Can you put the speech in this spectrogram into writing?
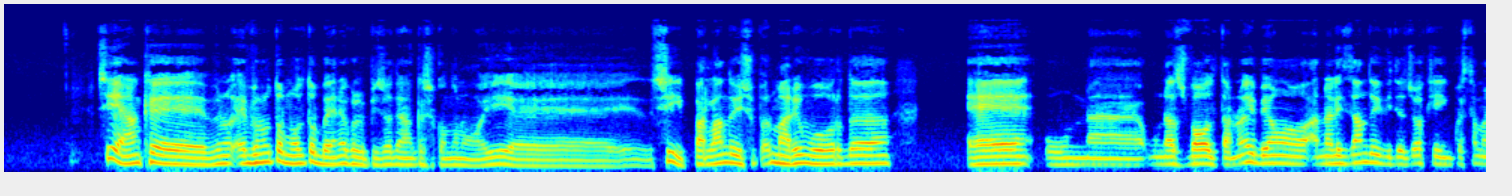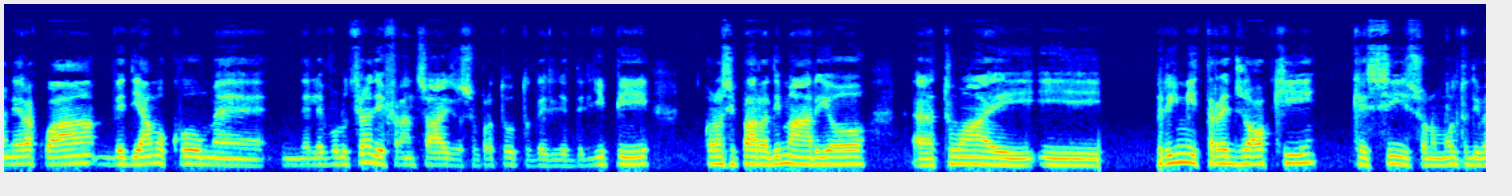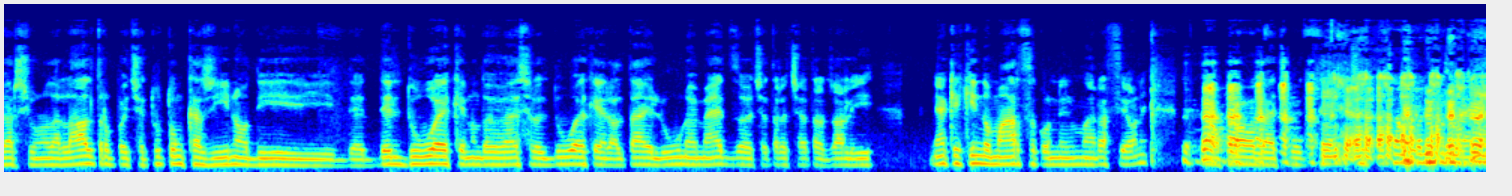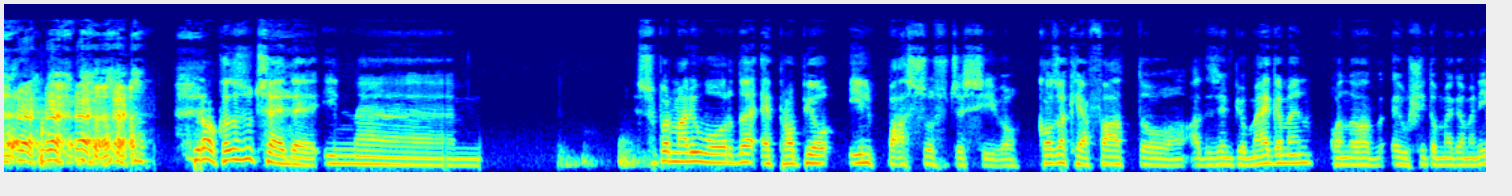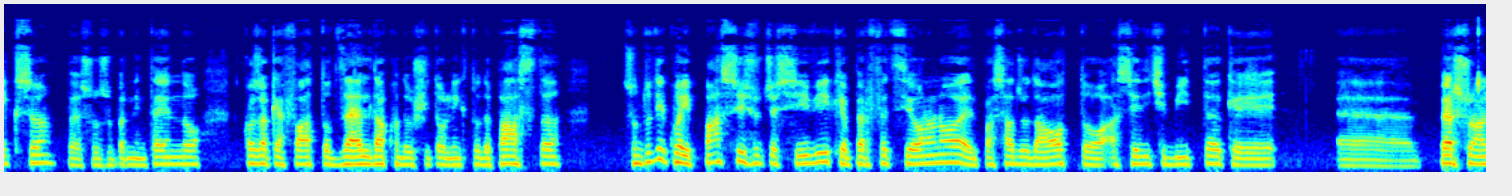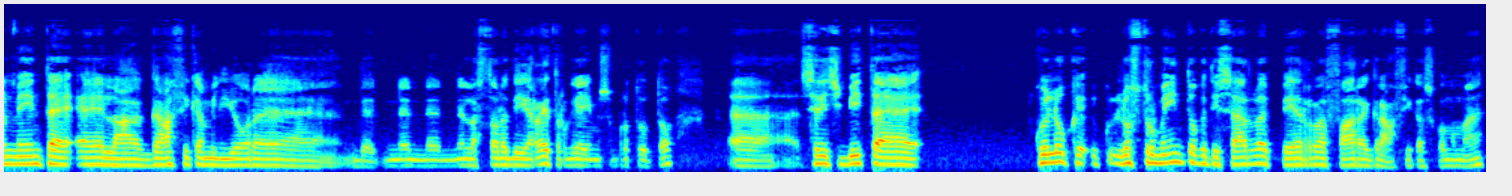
Sì, anche, è venuto molto bene quell'episodio anche secondo noi. E, sì, parlando di Super Mario World è una, una, svolta. Noi abbiamo, analizzando i videogiochi in questa maniera qua, vediamo come nell'evoluzione dei franchise, soprattutto degli, degli IP, quando si parla di Mario, eh, tu hai i primi tre giochi che sì, sono molto diversi uno dall'altro, poi c'è tutto un casino di, de, del 2 che non doveva essere il 2, che in realtà è l'1 e mezzo, eccetera, eccetera, già lì neanche Kingdom Hearts con le numerazioni. No, però vabbè, c'è, c'è, c'è, però cosa succede in... Super Mario World è proprio il passo successivo, cosa che ha fatto ad esempio Mega Man quando è uscito Mega Man X per su Super Nintendo, cosa che ha fatto Zelda quando è uscito Link to the Past. Sono tutti quei passi successivi che perfezionano il passaggio da 8 a 16 bit che eh, personalmente è la grafica migliore de- ne- nella storia dei retro game soprattutto. Eh, 16 bit è che, lo strumento che ti serve per fare grafica, secondo me,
